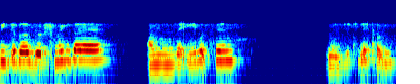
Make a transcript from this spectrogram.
videoda görüşmek üzere. Kendinize iyi bakın. Müzikle kalın.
